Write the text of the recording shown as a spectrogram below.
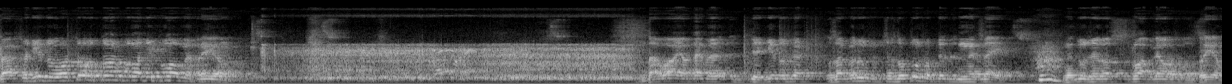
Так що діду готов торбу на дипломи прийом. Давай я діду, заберу цю частоту, щоб не цей, не дуже розслаблявся прийом.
